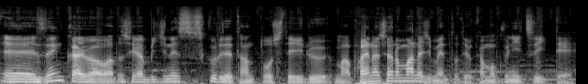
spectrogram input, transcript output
えー、前回は私がビジネススクールで担当している、まあ、ファイナンシャルマネジメントという科目について、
